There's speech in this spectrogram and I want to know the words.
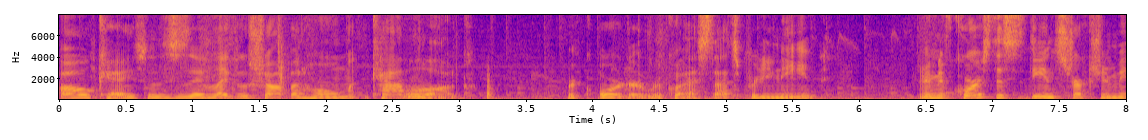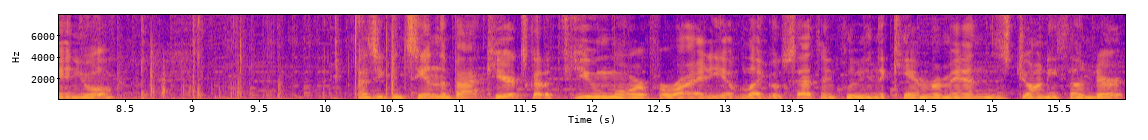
Okay, so this is a Lego Shop at Home catalog order request. That's pretty neat. And of course, this is the instruction manual. As you can see on the back here, it's got a few more variety of Lego sets, including the cameraman, this Johnny Thunder,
